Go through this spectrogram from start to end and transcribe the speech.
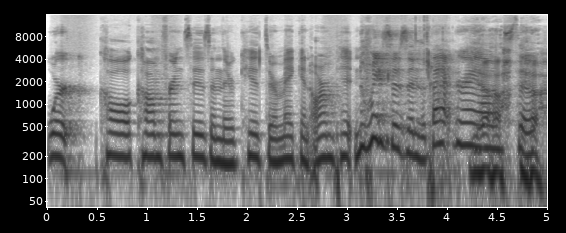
work call conferences and their kids are making armpit noises in the background. Yeah, so yeah.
